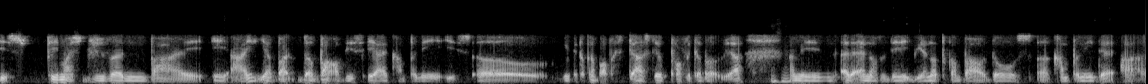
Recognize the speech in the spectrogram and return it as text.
it's pretty much driven by AI. Yeah, but the bulk of this AI company is uh, we're talking about they are still profitable. Yeah, mm-hmm. I mean at the end of the day, we are not talking about those uh, companies that are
